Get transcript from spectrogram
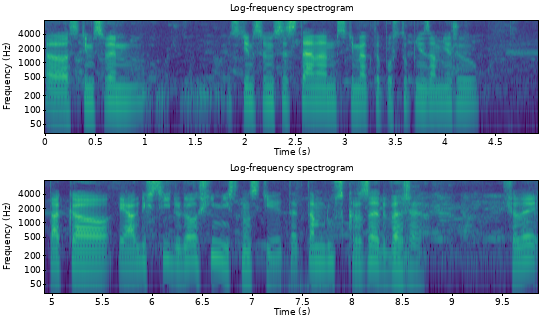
eh, s tím svým, s tím svým systémem, s tím, jak to postupně zaměřuju, tak eh, já když si do další místnosti, tak tam jdu skrze dveře. Čili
